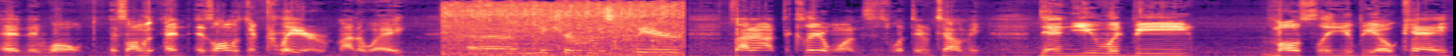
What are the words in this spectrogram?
and they won't as long as and as long as they're clear. By the way, um, make sure everything is clear. Find out the clear ones is what they were telling me. Then you would be mostly you'd be okay,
